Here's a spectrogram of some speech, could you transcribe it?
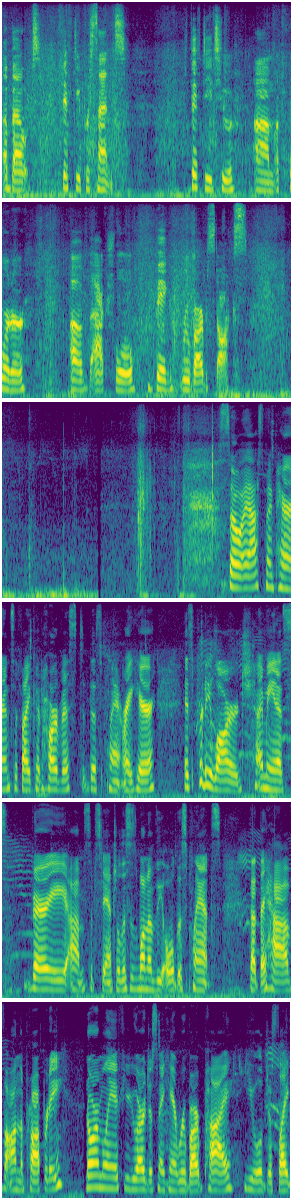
about 50% 50 to um, a quarter of the actual big rhubarb stalks. So I asked my parents if I could harvest this plant right here. It's pretty large. I mean, it's very um, substantial. This is one of the oldest plants that they have on the property. Normally, if you are just making a rhubarb pie, you will just like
